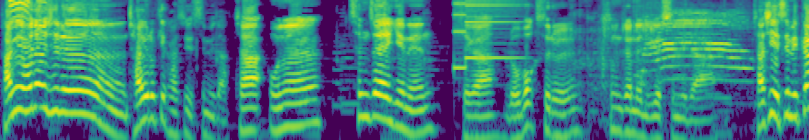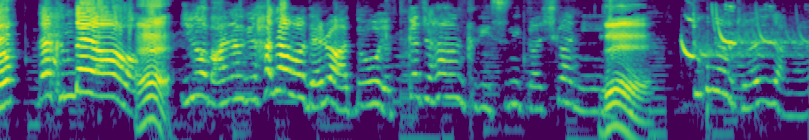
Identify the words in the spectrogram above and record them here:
당연히 화장실은 자유롭게 갈 수 있습니다. 자, 오늘 승자에게는 제가 로벅스를 충전해 주겠습니다. 자신 있습니까? 네 근데요 네. 이거 만약에 하다가 내려와도 여기까지 하는 그게 있으니까 시간이 네. 조금이라도 돼야 되지 않아요?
